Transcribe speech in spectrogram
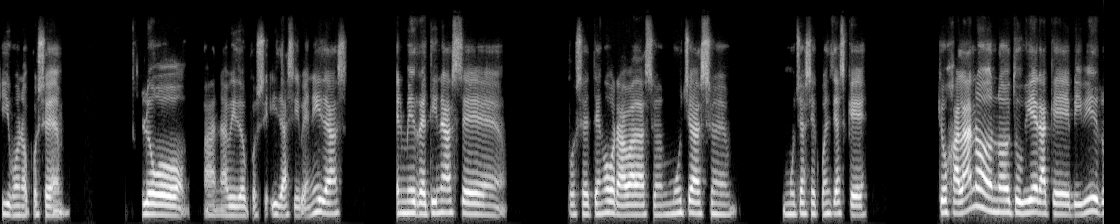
Y bueno, pues eh, luego han habido pues idas y venidas. En mis retinas pues eh, tengo grabadas muchas, eh, muchas secuencias que, que ojalá no, no, tuviera que vivir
